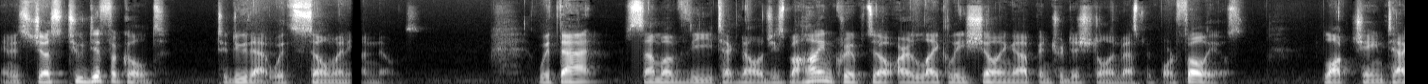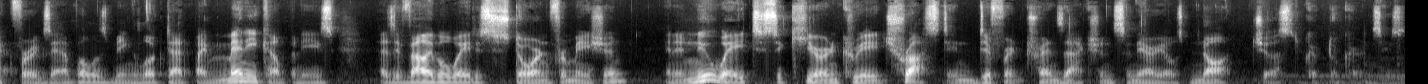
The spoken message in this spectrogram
and it's just too difficult to do that with so many unknowns. With that, some of the technologies behind crypto are likely showing up in traditional investment portfolios. Blockchain tech, for example, is being looked at by many companies as a valuable way to store information and a new way to secure and create trust in different transaction scenarios, not just cryptocurrencies.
